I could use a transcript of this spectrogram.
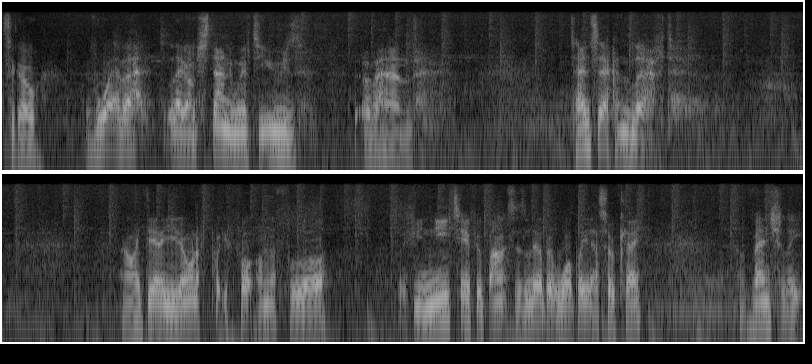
to go with whatever leg I'm standing with to use the other hand. 10 seconds left. Now ideally you don't want to put your foot on the floor, but if you need to, if your balance is a little bit wobbly, that's okay. Eventually,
